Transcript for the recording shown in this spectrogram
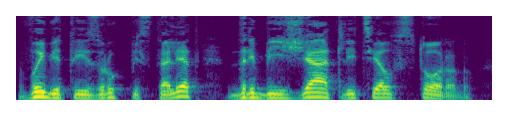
выбитый из рук пистолет, дребезжа отлетел в сторону. —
